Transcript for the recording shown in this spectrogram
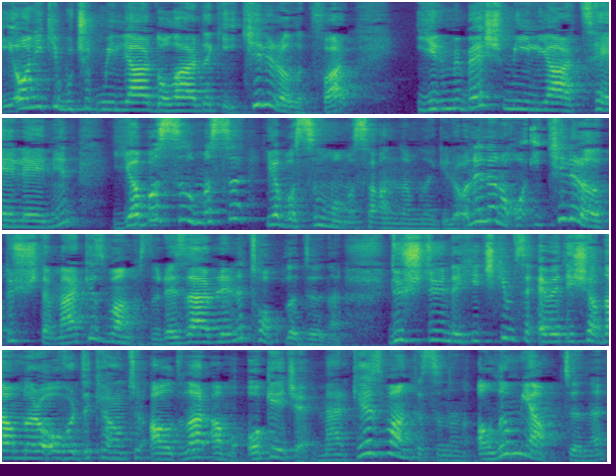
12,5 milyar dolardaki 2 liralık fark 25 milyar TL'nin ya basılması ya basılmaması anlamına geliyor. O nedenle o 2 liralık düşüşte Merkez Bankası'nın rezervlerini topladığını, düştüğünde hiç kimse evet iş adamları over the counter aldılar ama o gece Merkez Bankası'nın alım yaptığını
